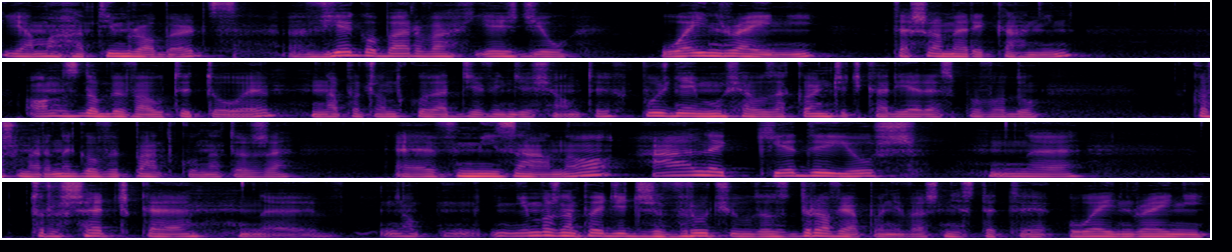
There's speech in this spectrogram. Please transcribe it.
Yamaha Team Roberts. W jego barwach jeździł Wayne Rainey, też Amerykanin. On zdobywał tytuły na początku lat 90., później musiał zakończyć karierę z powodu koszmarnego wypadku na torze e, w Mizano, ale kiedy już troszeczkę, e, no, nie można powiedzieć, że wrócił do zdrowia, ponieważ niestety Wayne Rainey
